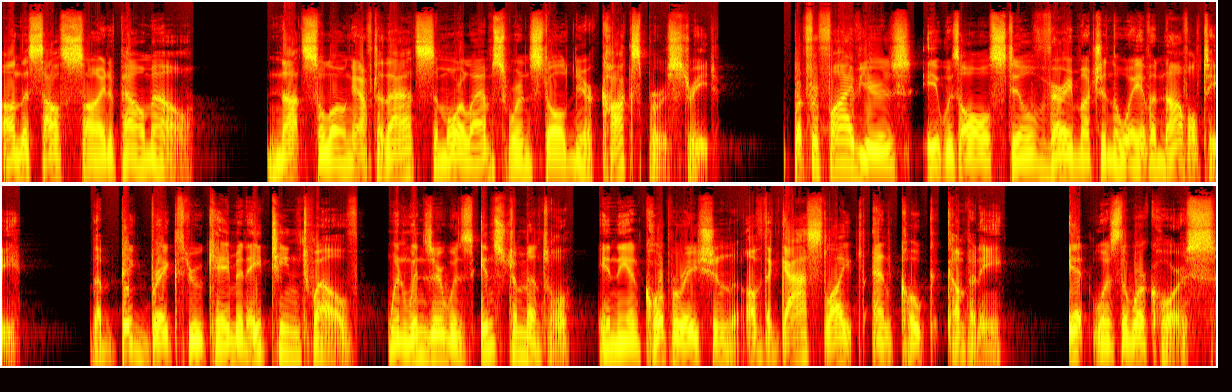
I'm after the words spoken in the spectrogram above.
on the south side of Pall Mall. Not so long after that, some more lamps were installed near Cockspur Street. But for five years, it was all still very much in the way of a novelty. The big breakthrough came in 1812 when Winsor was instrumental in the incorporation of the Gaslight and Coke Company it was the workhorse,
